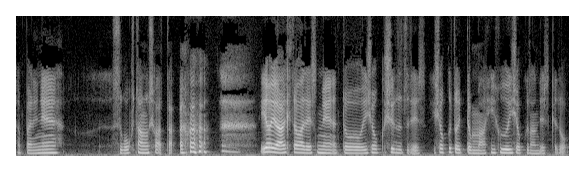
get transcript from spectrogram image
やっぱりね、すごく楽しかった。いよいよ明日はですね、えっと、移植手術です。移植といってもまあ皮膚移植なんですけど、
